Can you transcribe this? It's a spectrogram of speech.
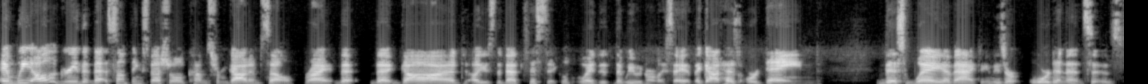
And we all agree that that something special comes from God Himself, right? That that God, I'll use the Baptistic way to, that we would normally say it, that God has ordained this way of acting. These are ordinances,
